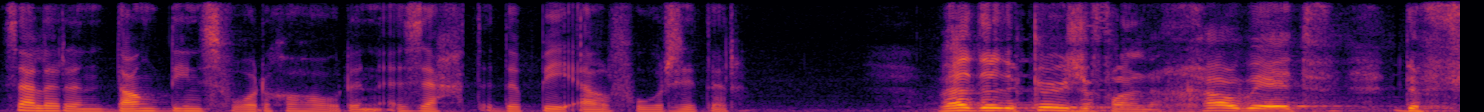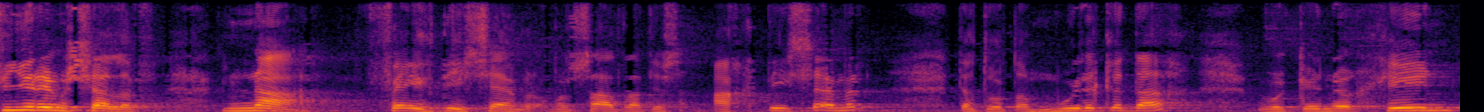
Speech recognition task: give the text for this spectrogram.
zal er een dankdienst worden gehouden, zegt de PL-voorzitter. We hadden de keuze van, gaan wij het, de viering zelf na 5 december of een zaterdag is 8 december. Dat wordt een moeilijke dag. We kunnen geen,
